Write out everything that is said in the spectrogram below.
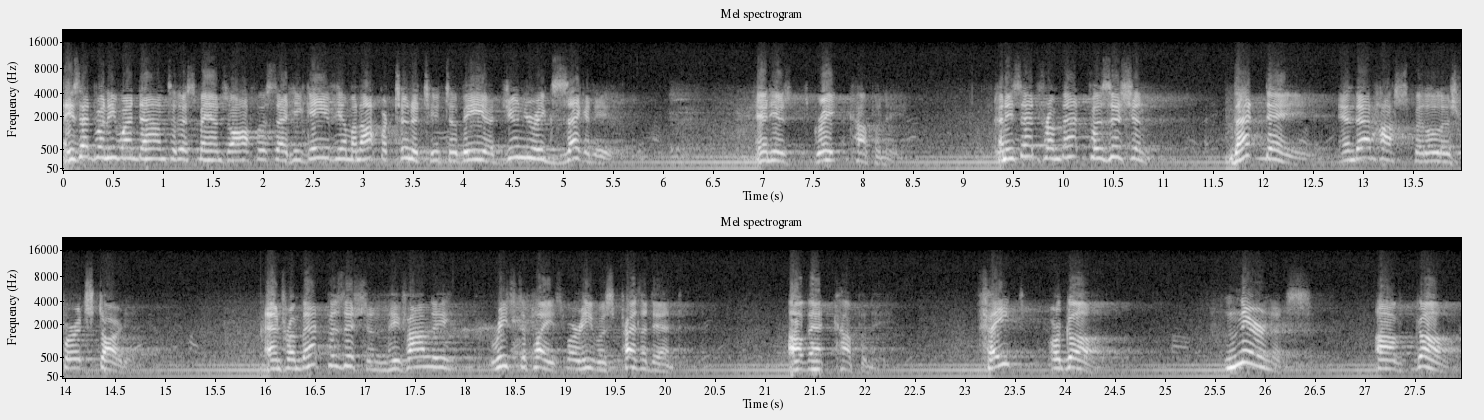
He said when he went down to this man's office that he gave him an opportunity to be a junior executive in his great company. And he said from that position, that day in that hospital is where it started. And from that position, he finally reached a place where he was president of that company. Fate or God? Nearness of God.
